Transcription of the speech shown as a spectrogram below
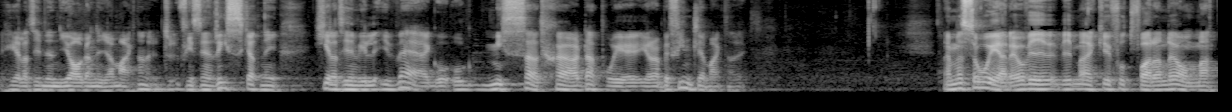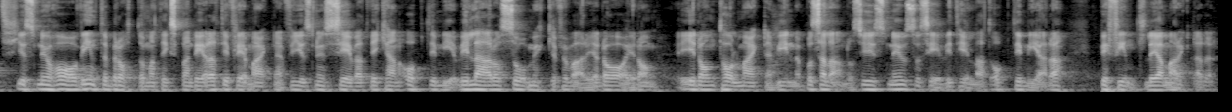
hela tiden jaga nya marknader. Finns det en risk att ni hela tiden vill iväg och, och missar att skörda på era befintliga marknader? Nej, men så är det och vi, vi märker ju fortfarande om att just nu har vi inte bråttom att expandera till fler marknader för just nu ser vi att vi kan optimera. Vi lär oss så mycket för varje dag i de, i de 12 marknader vi är inne på Zalando. Så just nu så ser vi till att optimera befintliga marknader.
